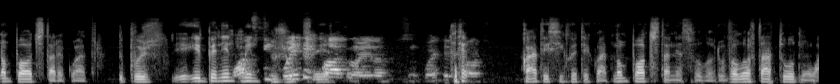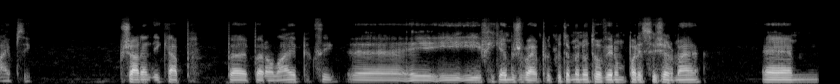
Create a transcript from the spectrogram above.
não pode estar a 4. Depois, independentemente do jogo. 54 ainda. 54. 4 e 54. Não pode estar nesse valor. O valor está todo no Leipzig. Puxar handicap para, para o Leipzig uh, e, e, ficamos bem, porque eu também não estou a ver um Paris Saint-Germain um, ehm,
